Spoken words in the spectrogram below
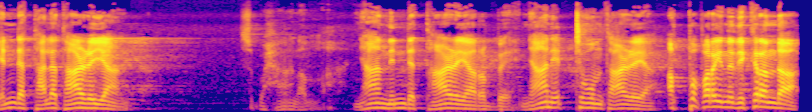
എന്റെ തല താഴെയാണ്. സുബ്ഹാനല്ലാ. ഞാൻ നിന്റെ താഴെയാ റബ്ബെ ഞാൻ ഏറ്റവും താഴെയാ. അപ്പൊ പറയുന്ന ദിക്റെന്താ?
